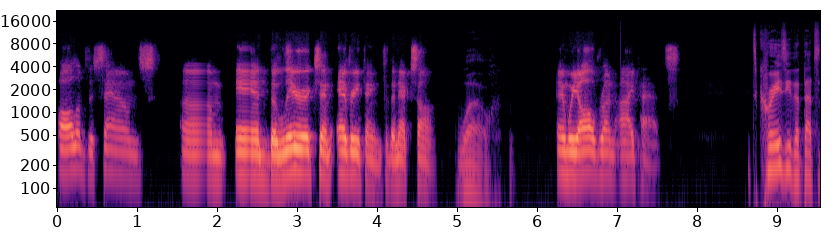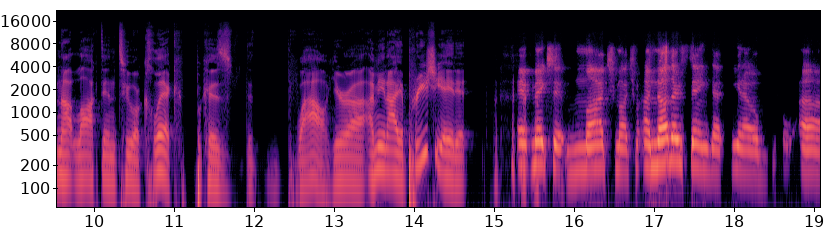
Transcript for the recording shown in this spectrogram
all of the sounds um, and the lyrics and everything for the next song. Whoa. And we all run iPads. It's crazy that that's not locked into a click because, wow, you're. Uh, I mean, I appreciate it. it makes it much much another thing that you know uh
